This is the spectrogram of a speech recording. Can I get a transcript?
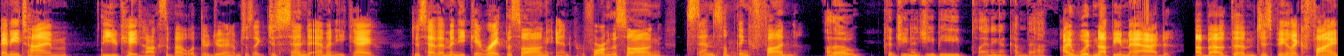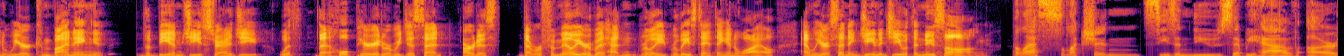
anytime the UK talks about what they're doing, I'm just like, just send MNEK. Just have MNEK write the song and perform the song. Send something fun. Although, could Gina G be planning a comeback? I would not be mad about them just being like, fine, we are combining the BMG strategy with that whole period where we just sent artists that were familiar but hadn't really released anything in a while, and we are sending Gina G with a new song. The last selection season news that we have are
